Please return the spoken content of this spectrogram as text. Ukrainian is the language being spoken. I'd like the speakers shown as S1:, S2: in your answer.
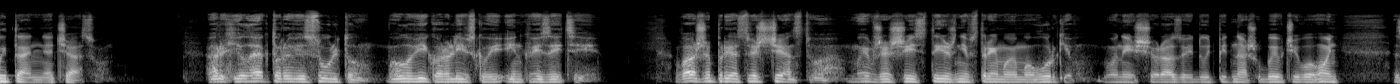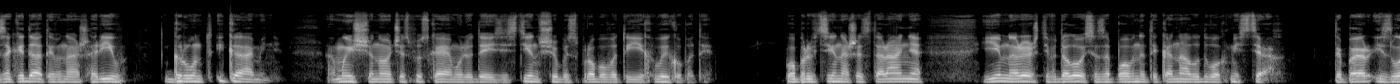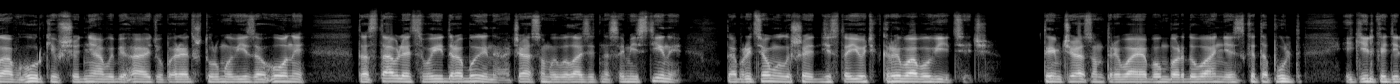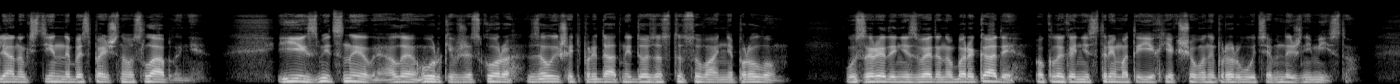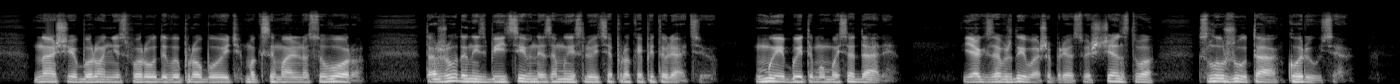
S1: Питання часу.
S2: Архілекторові сульту, голові королівської інквізиції. Ваше преосвященство, ми вже шість тижнів стримуємо гурків. Вони щоразу йдуть під наш убивчий вогонь закидати в наш рів ґрунт і камінь, а ми щоночі спускаємо людей зі стін, щоб спробувати їх викопати. Попри всі наші старання, їм нарешті вдалося заповнити канал у двох місцях. Тепер із лав гурків щодня вибігають уперед штурмові загони та ставлять свої драбини, а часом і вилазять на самі стіни, та при цьому лише дістають криваву відсіч. Тим часом триває бомбардування з катапульт і кілька ділянок стін небезпечно ослаблені. Їх зміцнили, але гурки вже скоро залишать придатний до застосування пролом. Усередині зведено барикади, покликані стримати їх, якщо вони прорвуться в нижнє місто. Наші оборонні споруди випробують максимально суворо, та жоден із бійців не замислюється про капітуляцію. Ми битимемося далі. Як завжди, ваше преосвященство, служу та корюся.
